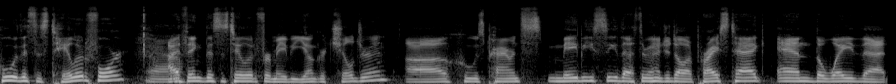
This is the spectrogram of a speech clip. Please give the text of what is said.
who this is tailored for. I think this is tailored for maybe younger children uh, whose parents maybe see the $300 price tag and the way that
